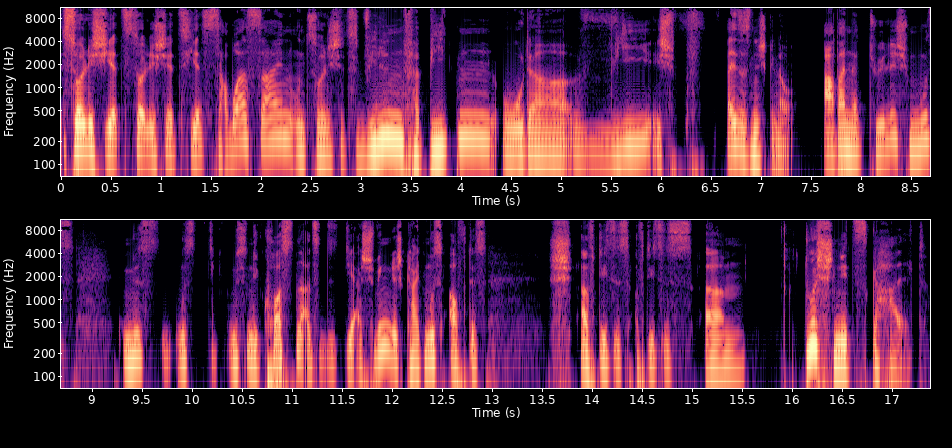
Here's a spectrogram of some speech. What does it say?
soll ich jetzt, soll ich jetzt hier sauer sein und soll ich jetzt Willen verbieten oder wie? Ich weiß es nicht genau. Aber natürlich muss, muss, muss müssen die Kosten, also die, die Erschwinglichkeit muss auf das, auf dieses, auf dieses ähm, Durchschnittsgehalt.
